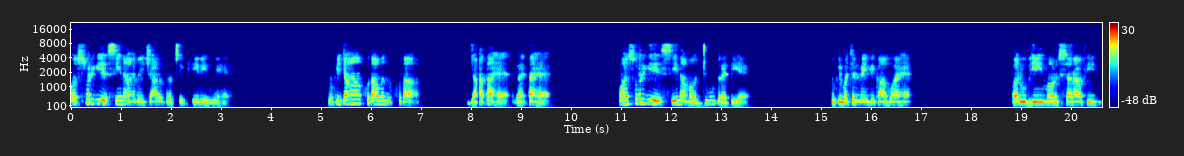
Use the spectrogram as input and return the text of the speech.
और स्वर्गीय सेना हमें चारों तरफ़ से घेरे हुए है। क्योंकि जहाँ खुदावंद खुदा जाता है, रहता है, वहाँ स्वर्गीय सेना मौजूद रहती है। क्योंकि वचन में लिखा हुआ है और भीम और सराफीम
